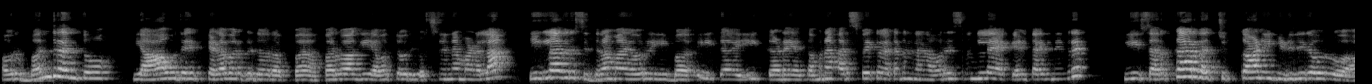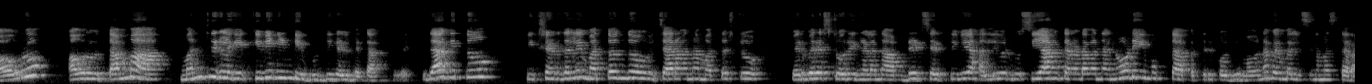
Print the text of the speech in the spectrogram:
ಅವ್ರು ಬಂದ್ರಂತೂ ಯಾವುದೇ ಕೆಳವರ್ಗದವರಪ್ಪ ಪರವಾಗಿ ಯಾವತ್ತೂ ಅವ್ರು ಯೋಚನೆ ಮಾಡಲ್ಲ. ಈಗ್ಲಾದ್ರೂ ಸಿದ್ದರಾಮಯ್ಯ ಅವರು ಈ ಬ ಈ ಈ ಕಡೆ ಗಮನ ಹರಿಸ್ಬೇಕು. ಯಾಕಂದ್ರೆ ನಾನು ಅವ್ರ ಹೆಸರಲ್ಲೇ ಕೇಳ್ತಾ ಇದ್ದೀನಿ ಅಂದ್ರೆ, ಈ ಸರ್ಕಾರದ ಚುಕ್ಕಾಣಿ ಹಿಡಿದಿರೋರು ಅವರು ಅವರು ತಮ್ಮ ಮಂತ್ರಿಗಳಿಗೆ ಕಿವಿ ಹಿಂಡಿ ಬುದ್ಧಿ ಹೇಳ್ಬೇಕಾಗ್ತದೆ. ಇದಾಗಿತ್ತು. ಈ ಕ್ಷಣದಲ್ಲಿ ಮತ್ತೊಂದು ವಿಚಾರವನ್ನ ಮತ್ತಷ್ಟು ಬೇರೆ ಬೇರೆ ಸ್ಟೋರಿಗಳನ್ನ ಅಪ್ಡೇಟ್ಸ್ ಇರ್ತೀವಿ ಅಲ್ಲಿವರೆಗೂ ಸಿಯಾನ್ ಕನ್ನಡವನ್ನ ನೋಡಿ ಮುಕ್ತ ಪತ್ರಿಕೋದ್ಯಮವನ್ನ ಬೆಂಬಲಿಸಿ ನಮಸ್ಕಾರ.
